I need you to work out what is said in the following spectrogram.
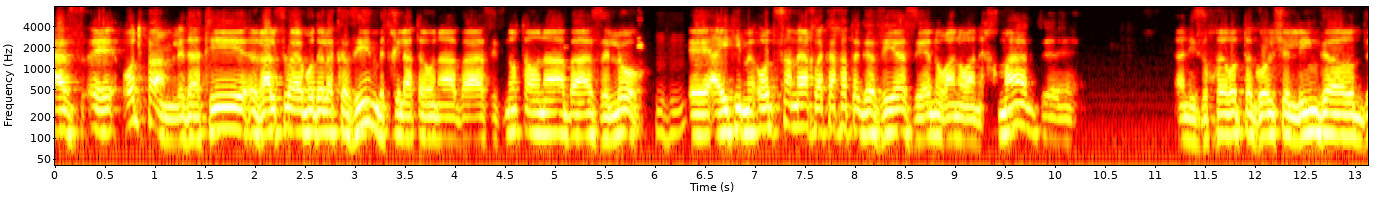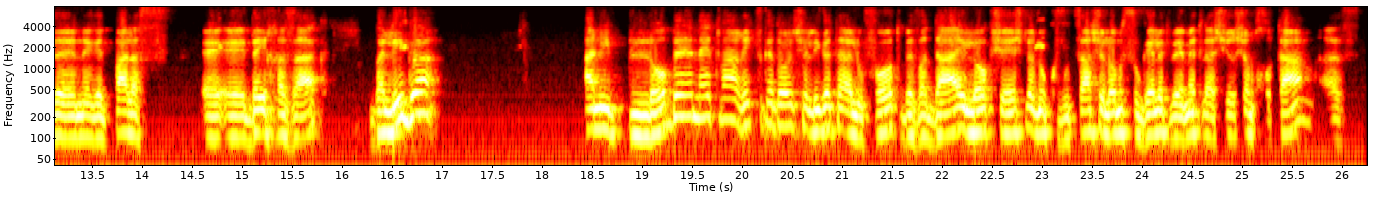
אז אה, עוד פעם, לדעתי רלף לא יעמוד על הקווים בתחילת העונה הבאה, אז לבנות העונה הבאה זה לא. Mm-hmm. אה, הייתי מאוד שמח לקחת את הגביע, זה יהיה נורא נורא נחמד. אה, אני זוכר עוד את הגול של לינגארד אה, נגד פאלאס אה, אה, די חזק. בליגה, אני לא באמת מעריץ גדול של ליגת האלופות, בוודאי לא כשיש לנו קבוצה שלא מסוגלת באמת להשאיר שם חותם, אז...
